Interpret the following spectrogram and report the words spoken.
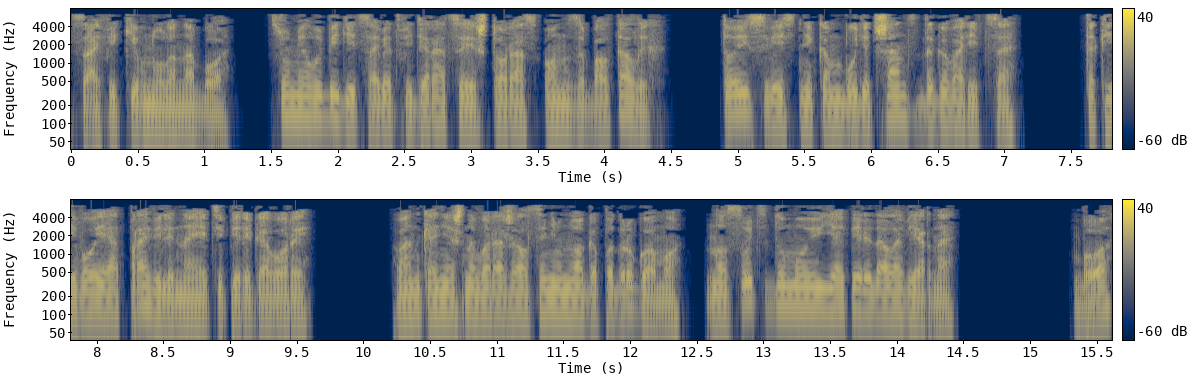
Сафи кивнула на Бо, сумел убедить Совет Федерации, что раз он заболтал их, то и с Вестником будет шанс договориться. Так его и отправили на эти переговоры, он, конечно, выражался немного по-другому, но суть, думаю, я передала верно. Бо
